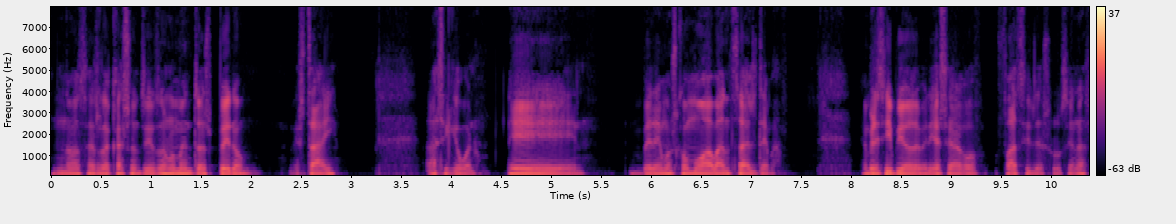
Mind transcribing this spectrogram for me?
no hacerle caso en ciertos momentos, pero está ahí. Así que bueno, eh, veremos cómo avanza el tema. En principio debería ser algo fácil de solucionar.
